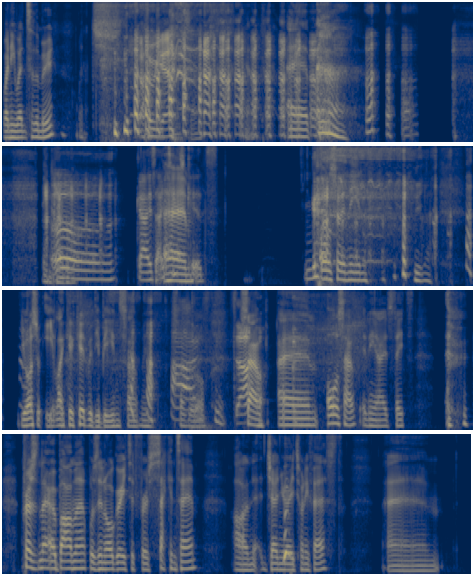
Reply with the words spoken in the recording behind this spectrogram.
when he went to the moon, which Oh yeah. um, incredible. Oh, guys, I teach Um, kids. also in the yeah. you also eat like a kid with your beans. So, I mean, says it all. So, um, also in the United States, President Obama was inaugurated for his second term on January 21st. Um,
